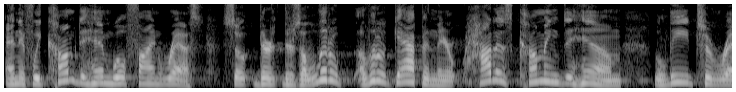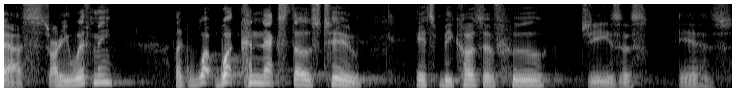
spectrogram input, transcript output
And if we come to him, we'll find rest. So there, there's a little, a little gap in there. How does coming to him lead to rest? Are you with me? Like, what, what connects those two? It's because of who Jesus is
